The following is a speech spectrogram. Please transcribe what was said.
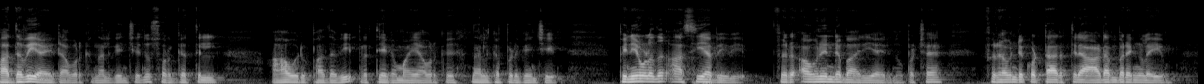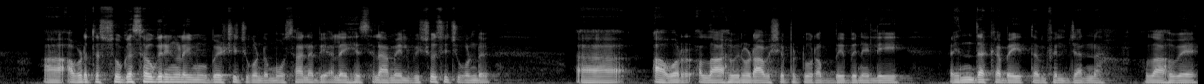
പദവിയായിട്ട് അവർക്ക് നൽകുകയും ചെയ്യുന്നു. സ്വർഗത്തിൽ ആ ഒരു പദവി പ്രത്യേകമായി അവർക്ക് നൽകപ്പെടുകയും ചെയ്യും. പിന്നെയുള്ളത് ആസിയ ബീവി ഫിർഔനിന്റെ ഭാര്യയായിരുന്നു. പക്ഷേ ഫിറോവിന്റെ കൊട്ടാരത്തിലെ ആഡംബരങ്ങളെയും അവിടുത്തെ സുഖസൗകര്യങ്ങളെയും ഉപേക്ഷിച്ചുകൊണ്ട് മൂസാ നബി അലഹി ഇസ്ലാമയിൽ വിശ്വസിച്ചുകൊണ്ട് അവർ അള്ളാഹുവിനോട് ആവശ്യപ്പെട്ടു റബ്ബിബിനിലി എന്തൊക്കെ ബെയ്ത്തം ഫിൽ ജന്ന അള്ളാഹുവെ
